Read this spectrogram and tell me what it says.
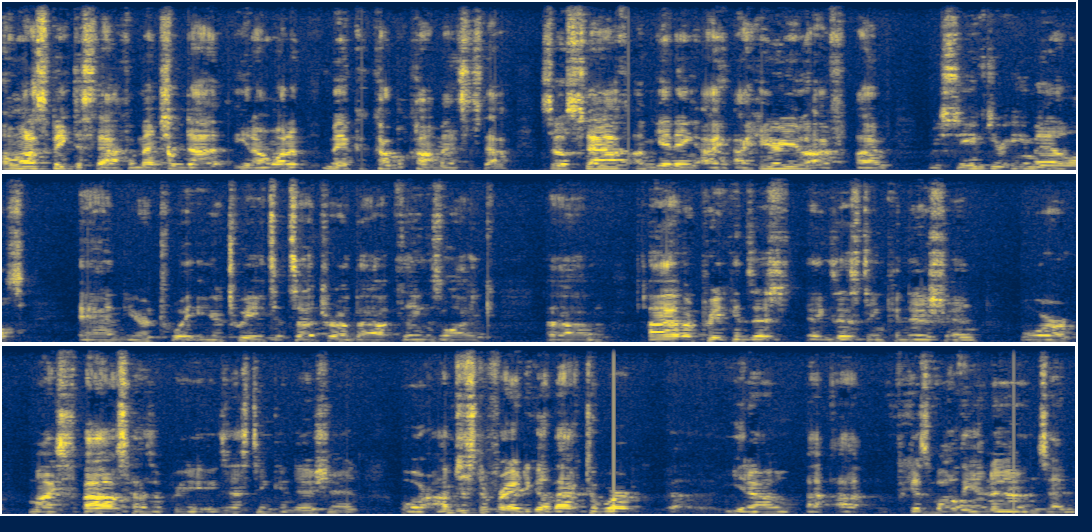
I want to speak to staff. I mentioned, uh, you know, I want to make a couple comments to staff. So, staff, I'm getting, I, I hear you. I've, I've received your emails and your tweet, your tweets, etc., about things like um, I have a pre-existing condition, or my spouse has a pre-existing condition, or I'm just afraid to go back to work, uh, you know, uh, uh, because of all the unknowns, and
